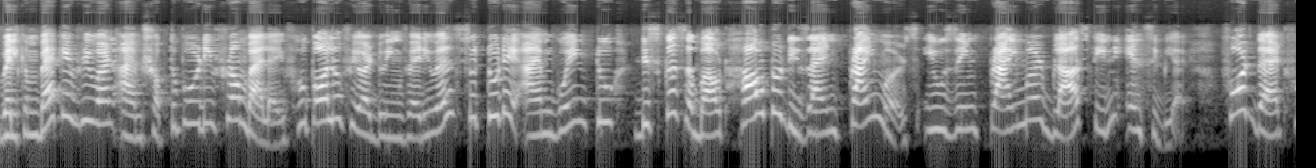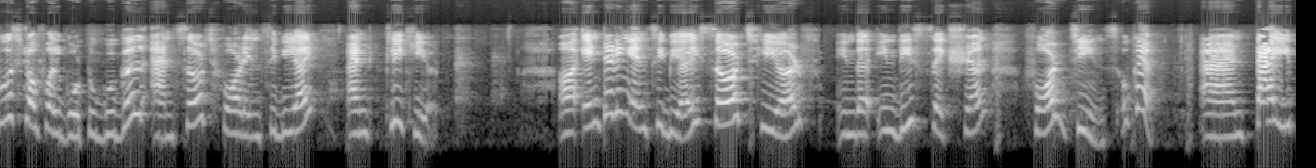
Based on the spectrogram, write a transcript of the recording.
Welcome back everyone. I am Saptaparni from BioLive. Hope all of you are doing very well. So today I am going to discuss about how to design primers using Primer Blast in NCBI. For that first of all go to Google and search for NCBI and click here. Uh, entering NCBI search here in the in this section for genes. Okay and type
